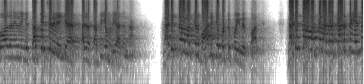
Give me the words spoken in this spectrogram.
சோதனையில் நீங்க தப்பிச்சிருவீங்க. அதுல தப்பிக்க முடியாதுன்னா நடுத்தர மக்கள் பாதிக்கப்பட்டு போய் நிற்பார்கள். நடுத்தர மக்கள் அதற்கு அடுத்து என்ன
